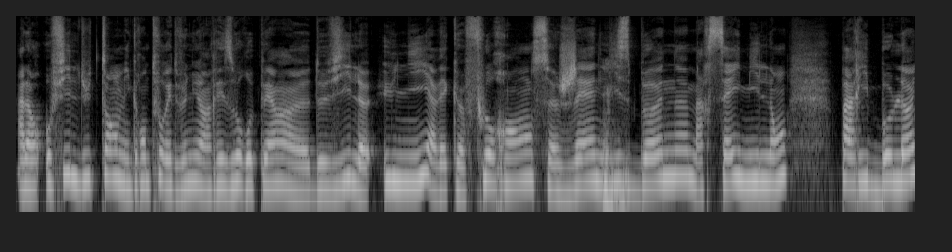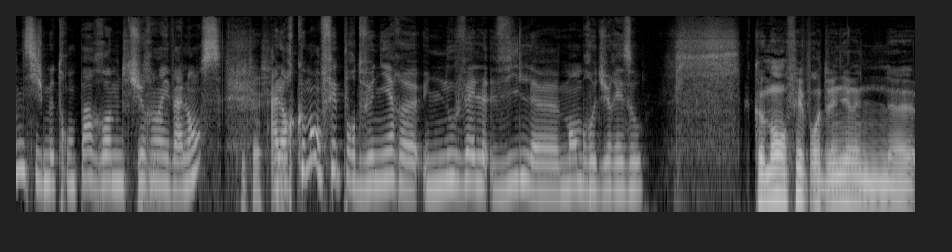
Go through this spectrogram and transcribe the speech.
Alors, au fil du temps, Migrant Tour est devenu un réseau européen euh, de villes unies avec euh, Florence, Gênes, Mhm. Lisbonne, Marseille, Milan, Paris, Bologne, si je me trompe pas, Rome, Turin et Valence. Tout à fait. Alors, comment on fait pour devenir euh, une nouvelle ville euh, membre du réseau? Comment on fait pour devenir une... euh,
